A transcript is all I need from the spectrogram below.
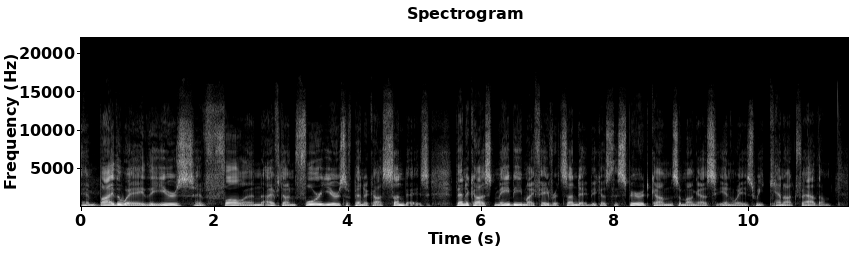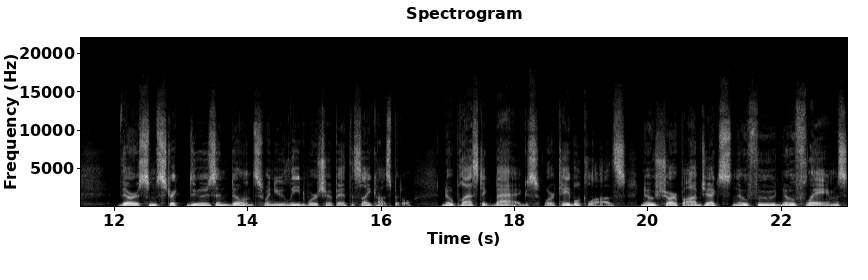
And by the way, the years have fallen. I've done four years of Pentecost Sundays. Pentecost may be my favorite Sunday because the Spirit comes among us in ways we cannot fathom. There are some strict do's and don'ts when you lead worship at the psych hospital. No plastic bags or tablecloths, no sharp objects, no food, no flames,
